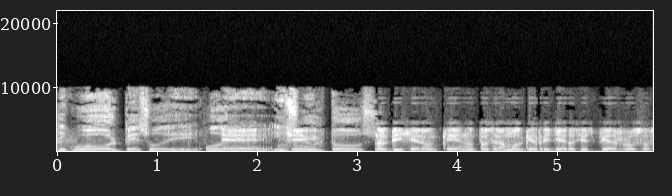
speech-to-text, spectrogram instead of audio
de golpes o de, o de Eh, sí. insultos? Nos dijeron que nosotros éramos guerrilleros y espías rusos.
